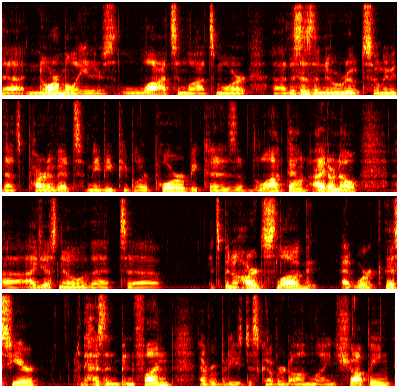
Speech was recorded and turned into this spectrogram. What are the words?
uh, normally there's lots and lots more. Uh, this is a new route, so maybe that's part of it. Maybe people are poor because of the lockdown. I don't know. Uh, I just know that uh, it's been a hard slog at work this year. It hasn't been fun. Everybody's discovered online shopping,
